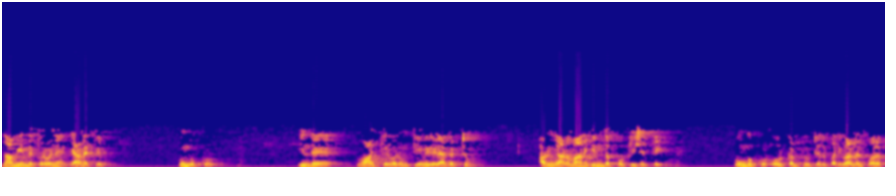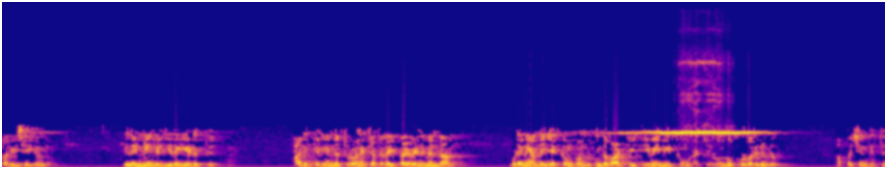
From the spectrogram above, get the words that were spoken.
நாம் இந்த துருவன ஞானத்தில் உங்களுக்குள் இந்த வாழ்க்கையில் வரும் தீமைகளை அகற்றும் அருஞானமான இந்த பொக்கிஷத்தை உங்களுக்குள் ஒரு கம்ப்யூட்டர் பதிவாளர் போல பதிவு செய்கின்றோம். இதை நீங்கள் இதை எடுத்து அடிக்கடி இந்த துருவ நட்சத்திரத்தை பெற வேண்டும் என்றால் உடனே அந்த இயக்கம் கொண்டு இந்த வாழ்க்கையை தீமை நீக்கும் உணர்ச்சியில் உங்களுக்குள் வருகின்றது அப்ப சிந்தித்து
